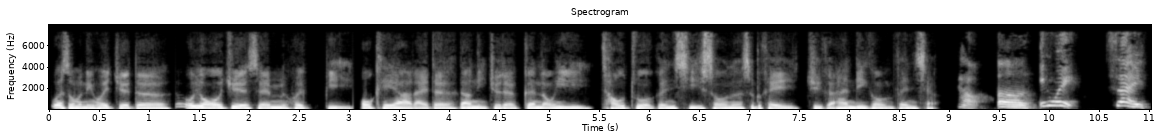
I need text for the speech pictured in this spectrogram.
为什么你会觉得用 OGSM 会比 OKR 来的让你觉得更容易操作跟吸收呢？是不是可以举个案例跟我们分享？好，嗯、因为在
